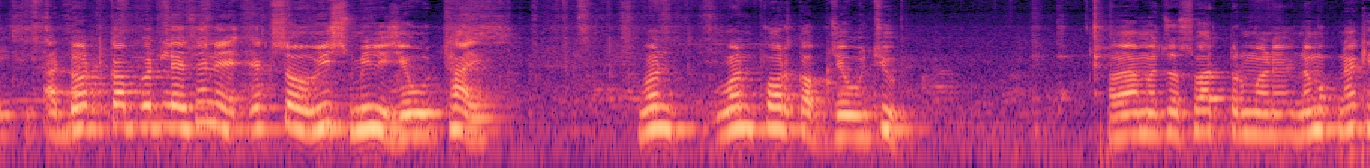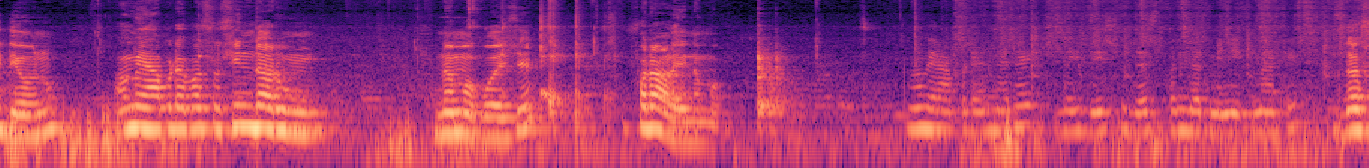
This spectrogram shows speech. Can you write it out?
લીધી. આ દોઢ કપ એટલે છે ને એકસો વીસ મિલી જેવું થાય. વન વન ફોર કપ જેવું થયું. હવે આમાં જો સ્વાદ પ્રમાણે નમક નાખી દેવાનું. અમે આપણે પાછું સિંધારું નમક હોય છે ફરાળી નમક. હવે આપણે એને દઈ દઈશું દસ પંદર મિનિટ માટે. દસ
